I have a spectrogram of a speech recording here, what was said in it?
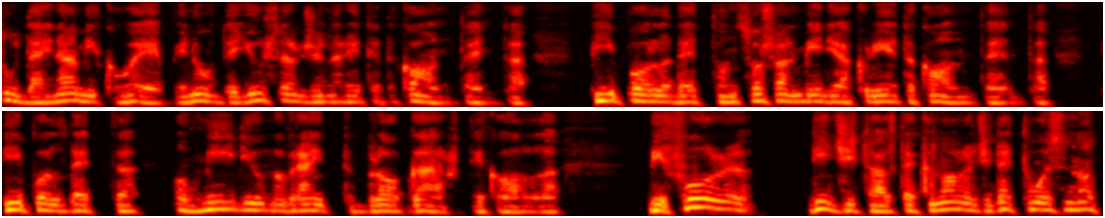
2 dynamic web, you know, the user generated content, uh, people that on social media create content, uh, people that uh, on Medium write blog article. Before digital technology, that was not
